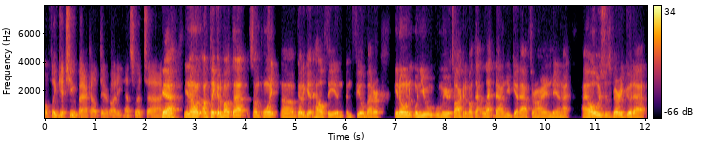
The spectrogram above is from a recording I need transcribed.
hopefully get you back out there, buddy. That's what, uh, yeah, you know, I'm thinking about that at some point. Uh, I've got to get healthy and, and feel better. You know, when, when you, when we were talking about that letdown you get after Ironman, I, I always was very good at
